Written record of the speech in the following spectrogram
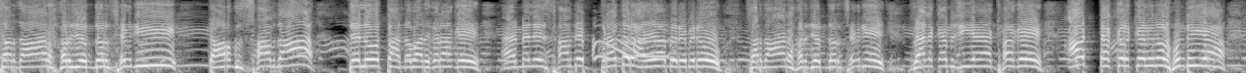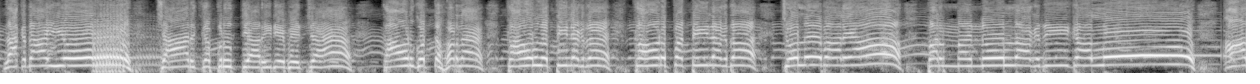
ਸਰਦਾਰ ਹਰਜਿੰਦਰ ਸਿੰਘ ਜੀ ਟੌਂਗ ਸਾਹਿਬ ਦਾ ਦਿਲੋਂ ਧੰਨਵਾਦ ਕਰਾਂਗੇ। ਐਮਐਲਏ ਸਾਹਿਬ ਦੇ ਬ੍ਰਦਰ ਆਏ ਆ ਮੇਰੇ ਵੀਰੋ। ਸਰਦਾਰ ਹਰਜਿੰਦਰ ਸਿੰਘ ਜੀ ਵੈਲਕਮ ਜੀ ਆਇਆ ਆਖਾਂਗੇ। ਆ ਟੱਕਰ ਕਿਹਦੇ ਨਾਲ ਹੁੰਦੀ ਆ? ਲੱਗਦਾ ਯੋਰ ਚਾਰ ਗੱਭਰੂ ਤਿਆਰੀ ਦੇ ਵਿੱਚ ਆ। ਕੌਣ ਗੁੱਟ ਫੜਦਾ? ਕੌਣ ਲੱਤੀ ਲੱਗਦਾ? ਕੌਣ ਪੱਟੀ ਲੱਗਦਾ? ਚੋਲੇ ਵਾਲਿਆ ਪਰ ਮੈਨੂੰ ਲੱਗਦੀ ਗੱਲ ਆ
